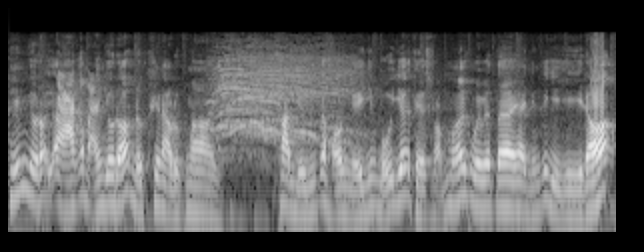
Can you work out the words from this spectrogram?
hiếm vô đó. À các bạn vô đó được khi nào được mời tham dự những cái hội nghị, những buổi giới thiệu sản phẩm mới của BBT hay những cái gì gì đó.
